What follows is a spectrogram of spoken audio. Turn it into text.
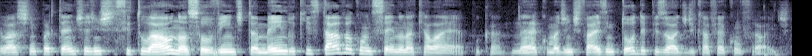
eu acho importante a gente situar o nosso ouvinte também do que estava acontecendo naquela época, né? como a gente faz em todo episódio de Café com Freud.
